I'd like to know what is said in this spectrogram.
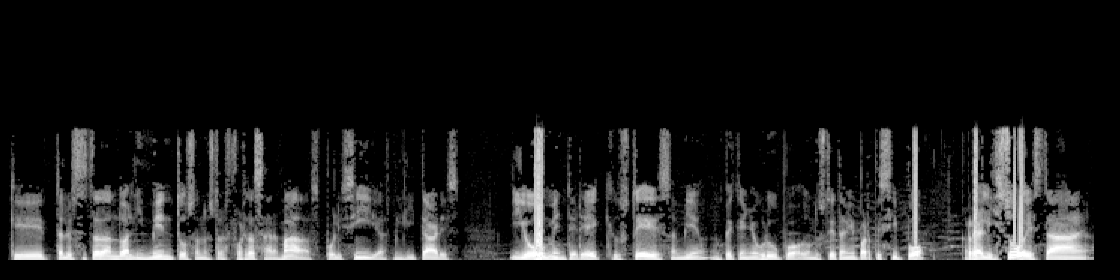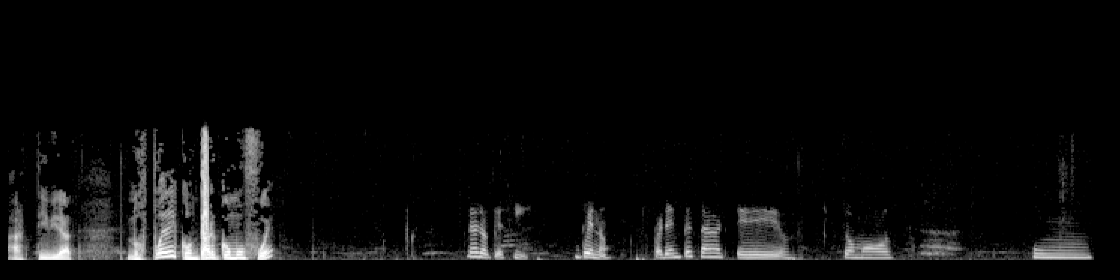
que tal vez está dando alimentos a nuestras Fuerzas Armadas, policías, militares. Y yo me enteré que ustedes también, un pequeño grupo donde usted también participó, realizó esta actividad. ¿Nos puede contar cómo fue? Claro que sí. Bueno, para empezar, eh, somos un,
